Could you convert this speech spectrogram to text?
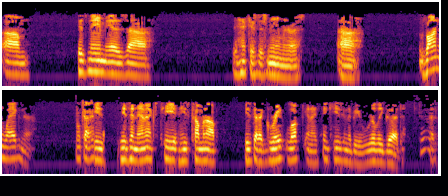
um, his name is uh, the heck is his name? Uh, Von Wagner. Okay. He's he's in NXT and he's coming up. He's got a great look, and I think he's going to be really good. Good.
